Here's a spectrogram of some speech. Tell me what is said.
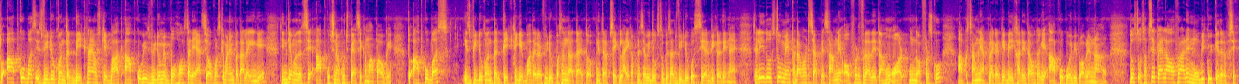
तो आपको बस इस वीडियो को अंत तक देखना है, उसके बाद आपको भी इस वीडियो में बहुत सारे ऐसे ऑफर्स के बारे में पता लगेंगे, जिनके मदद से आप कुछ ना कुछ पैसे कमा पाओगे। तो आपको बस इस वीडियो को अंत तक देखने के बाद अगर वीडियो पसंद आता है तो अपनी तरफ़ से एक लाइक अपने सभी दोस्तों के साथ वीडियो को शेयर भी कर देना है। चलिए दोस्तों, मैं फटाफट से आपके सामने ऑफ़र बता देता हूँ और उन ऑफर्स को आपके सामने अप्लाई करके भी दिखा देता हूँ ताकि आपको कोई भी प्रॉब्लम ना हो। दोस्तों, सबसे पहला ऑफ़र आ रहा है मूवी क्विक की तरफ़ से।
